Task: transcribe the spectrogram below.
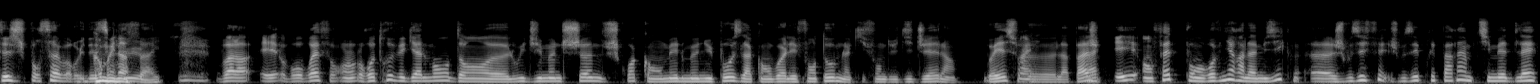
je pensais avoir une Comme une Voilà. Et bon, bref, on le retrouve également dans euh, Luigi Mansion. Je crois quand on met le menu pause là, quand on voit les fantômes là qui font du DJ là. Vous voyez sur la page. Et en fait, pour en revenir à la musique, euh, je vous ai fait, je vous ai préparé un petit medley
